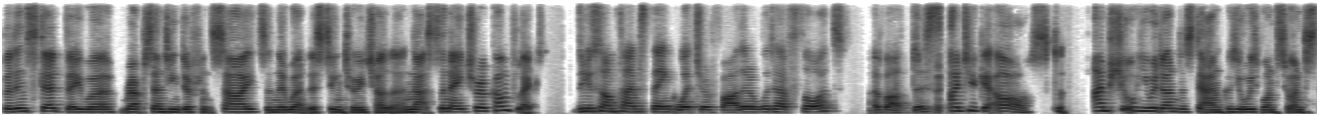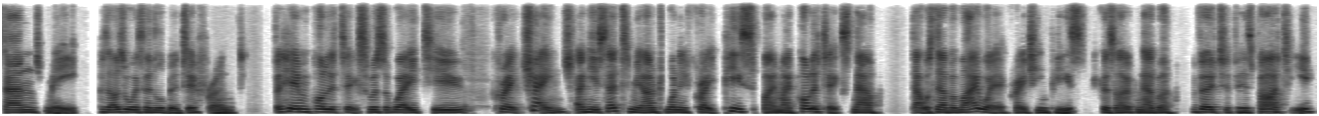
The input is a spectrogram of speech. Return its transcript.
but instead they were representing different sides and they weren't listening to each other. And that's the nature of conflict. Do you sometimes think what your father would have thought about this? I do get asked. I'm sure he would understand because he always wanted to understand me because I was always a little bit different. For him, politics was a way to create change. And he said to me, I wanted to create peace by my politics. Now, that was never my way of creating peace because I've never voted for his party,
